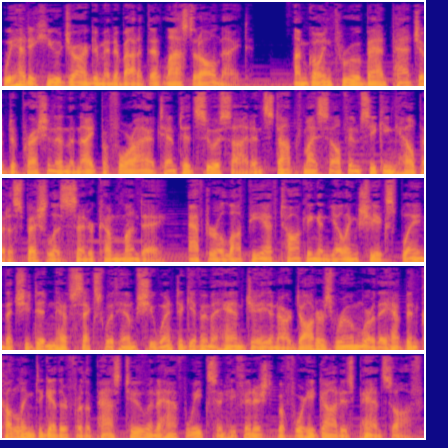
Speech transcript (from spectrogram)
We had a huge argument about it that lasted all night. I'm going through a bad patch of depression and the night before I attempted suicide and stopped myself in seeking help at a specialist center come Monday. After a lot of talking and yelling she explained that she didn't have sex with him she went to give him a hand Jay in our daughter's room where they have been cuddling together for the past two and a half weeks and he finished before he got his pants off.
